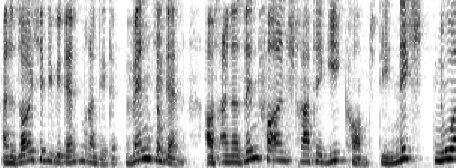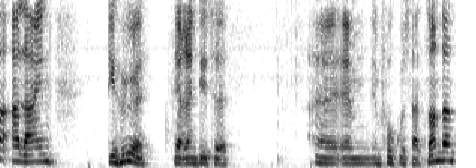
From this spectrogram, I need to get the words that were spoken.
eine solche Dividendenrendite. Wenn sie denn aus einer sinnvollen Strategie kommt, die nicht nur allein die Höhe der Rendite äh, ähm, im Fokus hat, sondern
